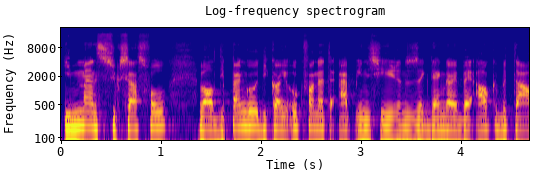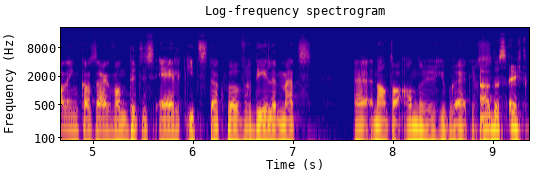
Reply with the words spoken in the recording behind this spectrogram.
immens succesvol. Wel, die Pengo die kan je ook vanuit de app initiëren. Dus ik denk dat je bij elke betaling kan zeggen van dit is eigenlijk iets dat ik wil verdelen met uh, een aantal andere gebruikers. Ja, dat is echt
